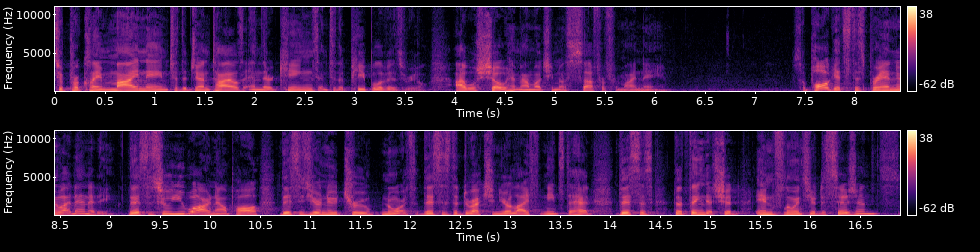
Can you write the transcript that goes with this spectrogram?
to proclaim my name to the Gentiles and their kings and to the people of Israel. I will show him how much he must suffer for my name. So Paul gets this brand new identity. This is who you are now, Paul. This is your new true north. This is the direction your life needs to head. This is the thing that should influence your decisions,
